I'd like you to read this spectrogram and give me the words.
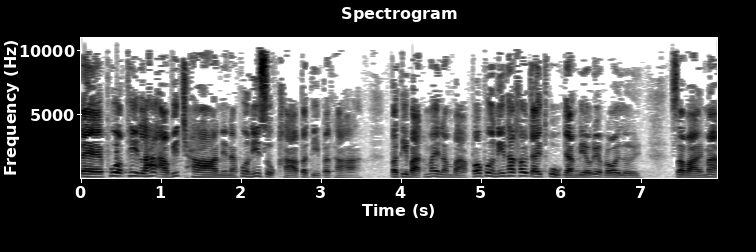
แต่พวกที่ละอวิชชาเนี่ยนะพวกนี้สุขขาปฏิปทา ปฏิบัติไม่ลำบาก เพราะพวกนี้ถ้าเข้าใจถูกอย่างเดียวเรียบร้อยเลย สบายมาก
